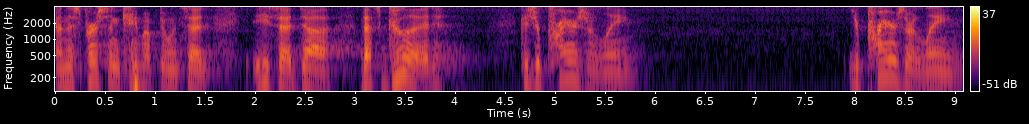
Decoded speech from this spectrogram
And this person came up to him and said, He said, uh, That's good because your prayers are lame. Your prayers are lame.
